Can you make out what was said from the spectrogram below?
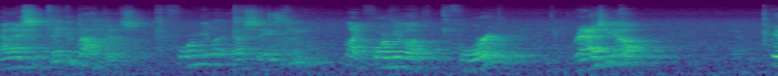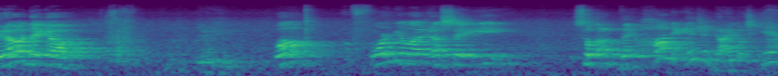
And I said, think about this, Formula SAE, like Formula Ford, Raggio, you know, and they go, well, Formula SAE. So the, the Honda engine guy goes, yeah,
